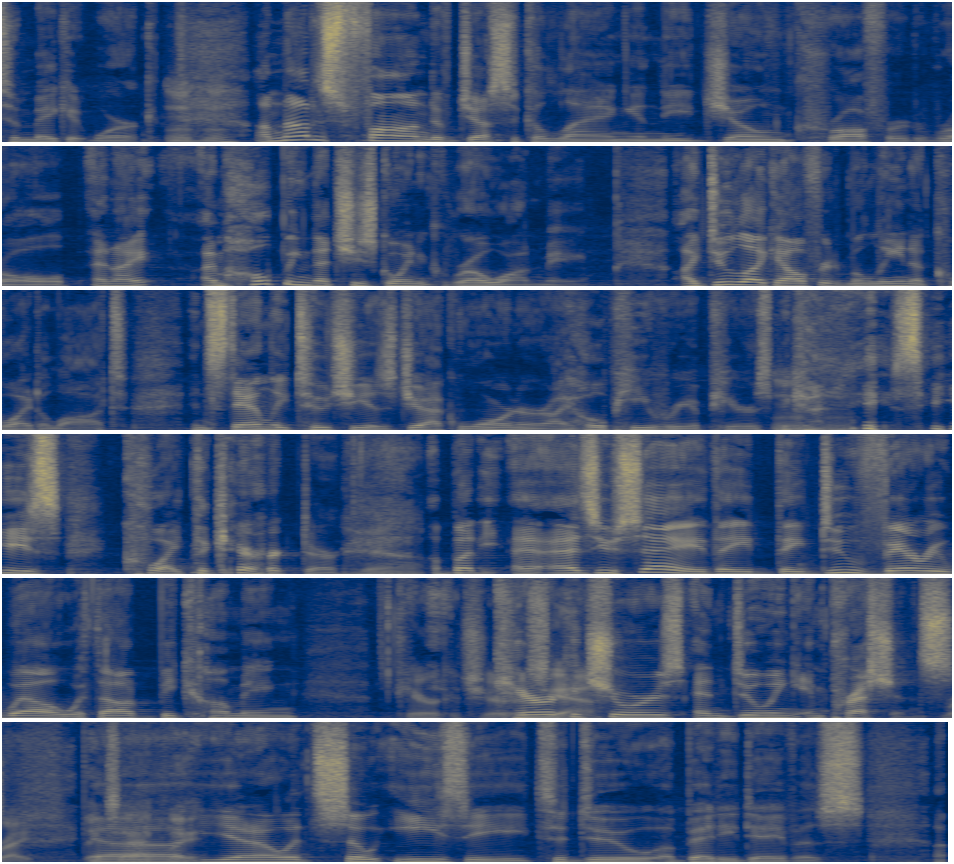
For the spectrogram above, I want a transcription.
to make it work. Mm-hmm. I'm not as fond of Jessica Lange in the Joan Crawford role, and I I'm hoping that she's going to grow on me. I do like Alfred Molina quite a lot, and Stanley Tucci as Jack Warner. I hope he reappears because he's, he's quite the character. Mm-hmm. Yeah. But as you say, they they do very well without becoming Caricatures. yeah. caricatures and doing impressions. Right, Uh, exactly. you know, it's so easy to do a Bette Davis.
